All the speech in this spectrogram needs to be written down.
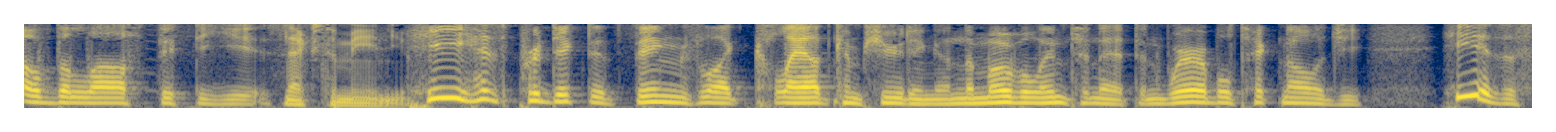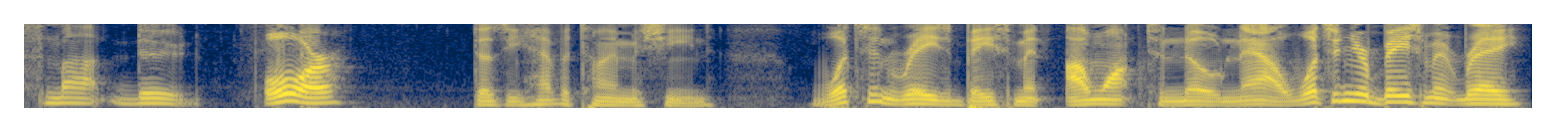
of the last 50 years. Next to me and you. He has predicted things like cloud computing and the mobile internet and wearable technology. He is a smart dude. Or does he have a time machine? What's in Ray's basement? I want to know now. What's in your basement, Ray?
